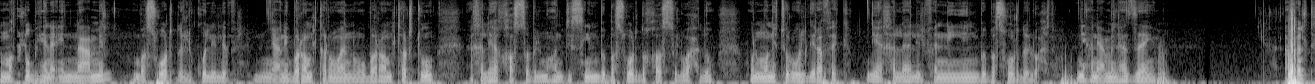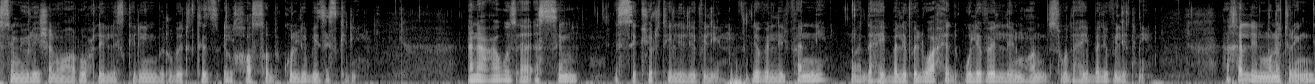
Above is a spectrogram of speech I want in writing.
المطلوب هنا إن أعمل password لكل level يعني parameter 1 و parameter 2 أخليها خاصة بالمهندسين ب password خاص لوحده وال monitor وال graphic دي أخليها للفنيين ب password لوحده. دي هنعملها إزاي؟ قفلت simulation وهروح لل screen properties الخاصة بكل base screen أنا عاوز أقسم ال security لليفلين. level للفني ده هيبقى level واحد و level للمهندس وده هيبقى level اتنين. هخلي ال monitoring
